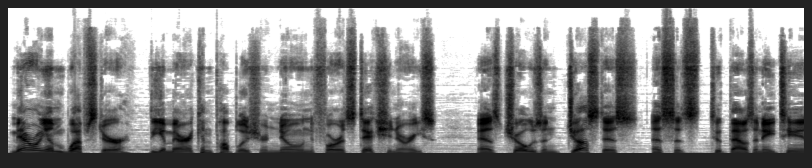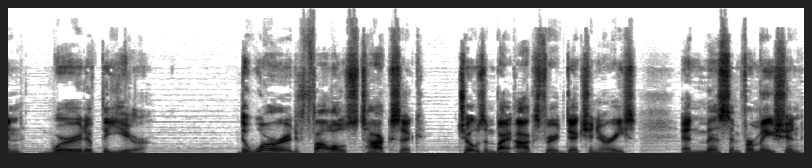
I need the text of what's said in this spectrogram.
Merriam Webster, the American publisher known for its dictionaries, has chosen justice as its 2018 Word of the Year. The word follows toxic, chosen by Oxford Dictionaries, and misinformation,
